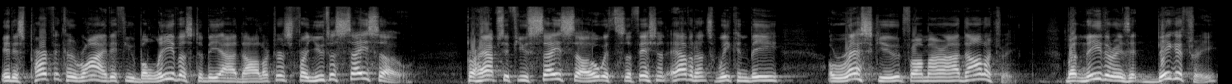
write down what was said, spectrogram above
it is perfectly right if you believe us to be idolaters for you to say so. Perhaps if you say so with sufficient evidence, we can be rescued from our idolatry. But neither is it bigotry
